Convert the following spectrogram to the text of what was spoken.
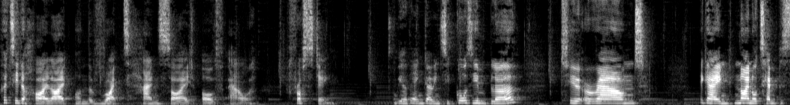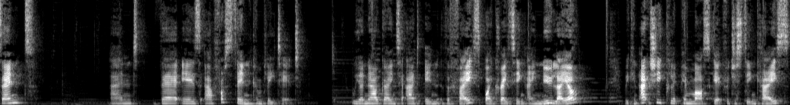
put in a highlight on the right hand side of our frosting. We are then going to Gaussian blur to around, again, 9 or 10%. And there is our frosting completed. We are now going to add in the face by creating a new layer. We can actually clip in mask it for just in case.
